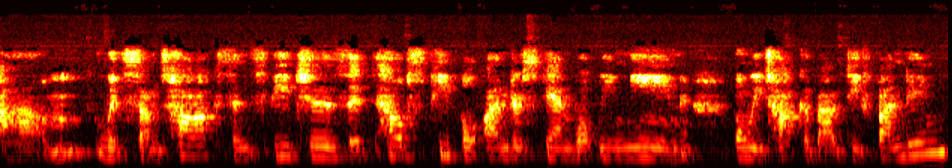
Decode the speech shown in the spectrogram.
um, with some talks and speeches. It helps people understand what we mean when we talk about defunding,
